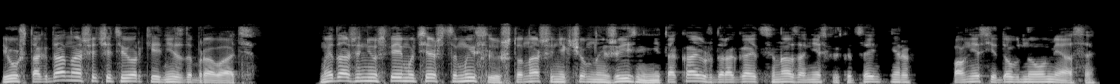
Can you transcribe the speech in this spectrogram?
И уж тогда нашей четверке не сдобровать. Мы даже не успеем утешиться мыслью, что нашей никчемной жизни не такая уж дорогая цена за несколько центнеров вполне съедобного мяса,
